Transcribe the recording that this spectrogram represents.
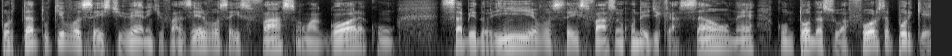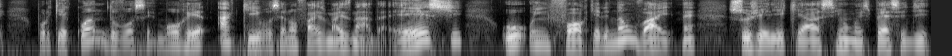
Portanto, o que vocês tiverem que fazer, vocês façam agora com sabedoria, vocês façam com dedicação, né, com toda a sua força. Por quê? Porque quando você morrer, aqui você não faz mais nada. É este o enfoque. Ele não vai né, sugerir que há assim uma espécie de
